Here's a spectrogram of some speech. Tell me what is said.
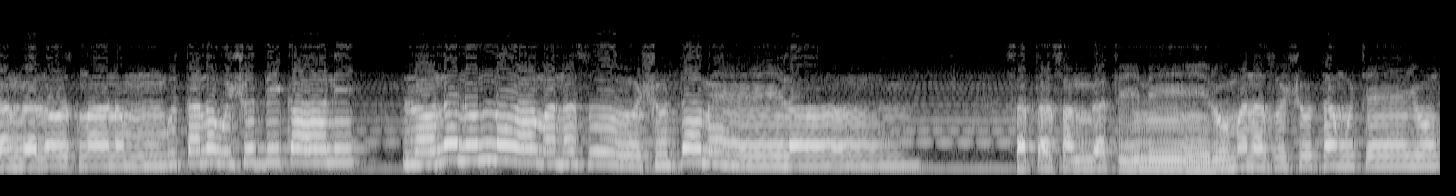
గంగలో స్నానంబు తనవు శుద్ధి కాని లోననున్న మనసు శుద్ధమేలా. సతసంగతి నీరు మనసు శుద్ధము చేయు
